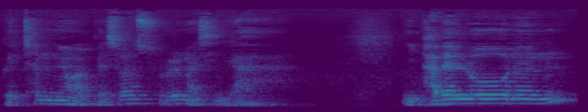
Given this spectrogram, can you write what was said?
그 천명 앞에서 술을 마시니라. 이 바벨론은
